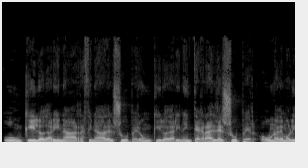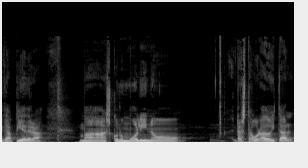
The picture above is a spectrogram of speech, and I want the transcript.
un kilo de harina refinada del súper, un kilo de harina integral del súper, o una demolida piedra más con un molino restaurado y tal,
